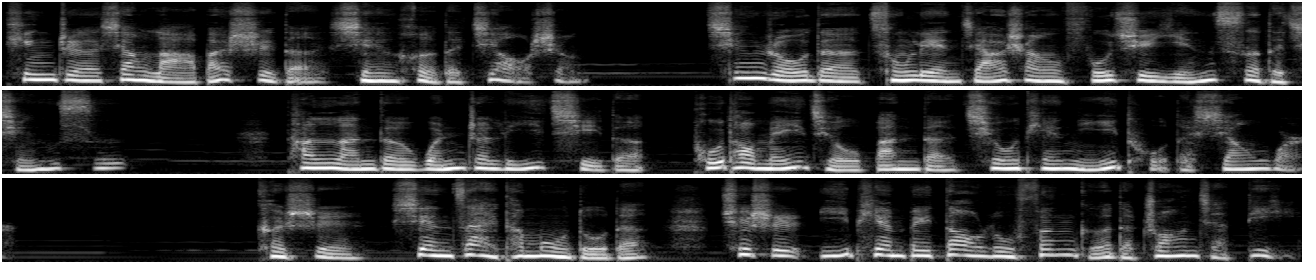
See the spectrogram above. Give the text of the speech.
听着像喇叭似的仙鹤的叫声，轻柔地从脸颊上拂去银色的情丝，贪婪地闻着离奇的葡萄美酒般的秋天泥土的香味儿。可是现在他目睹的却是一片被道路分隔的庄稼地。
